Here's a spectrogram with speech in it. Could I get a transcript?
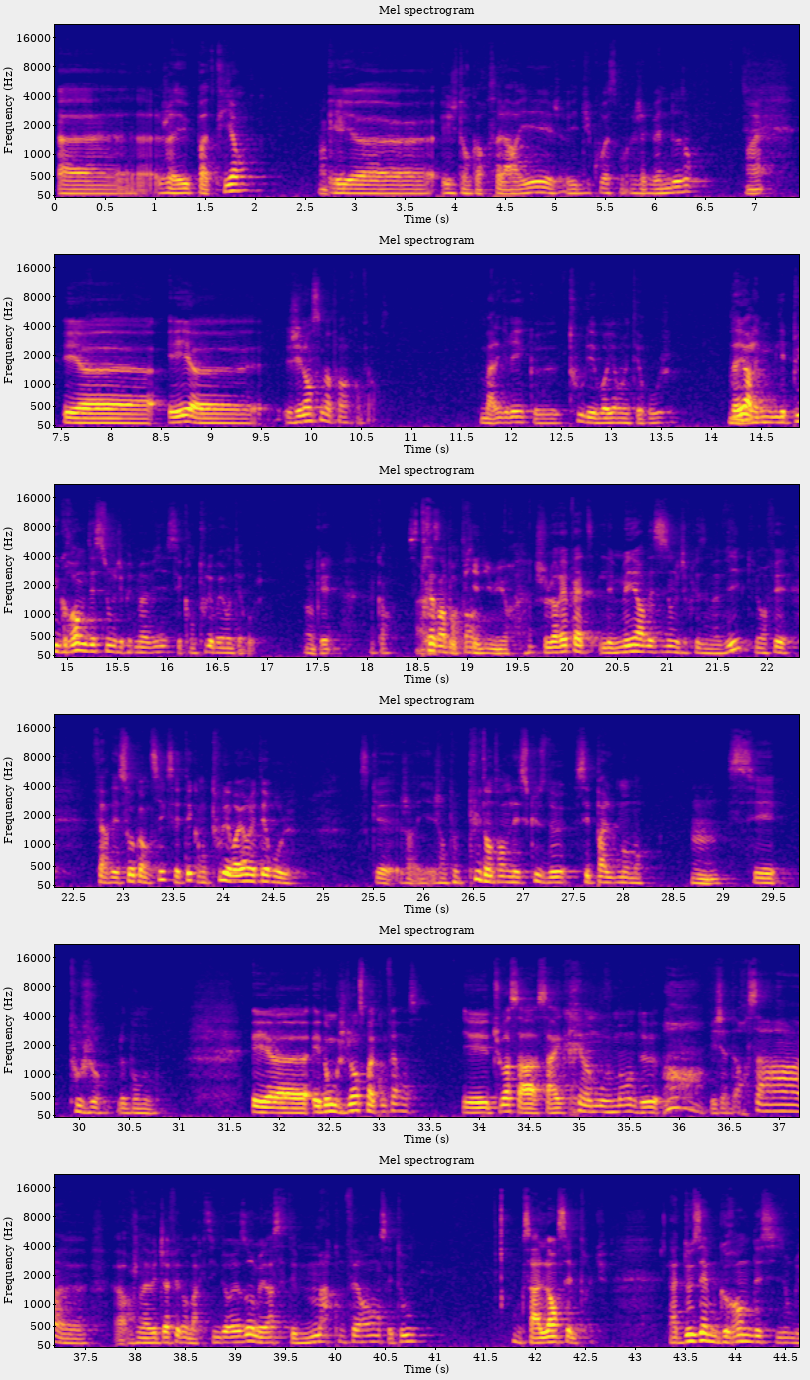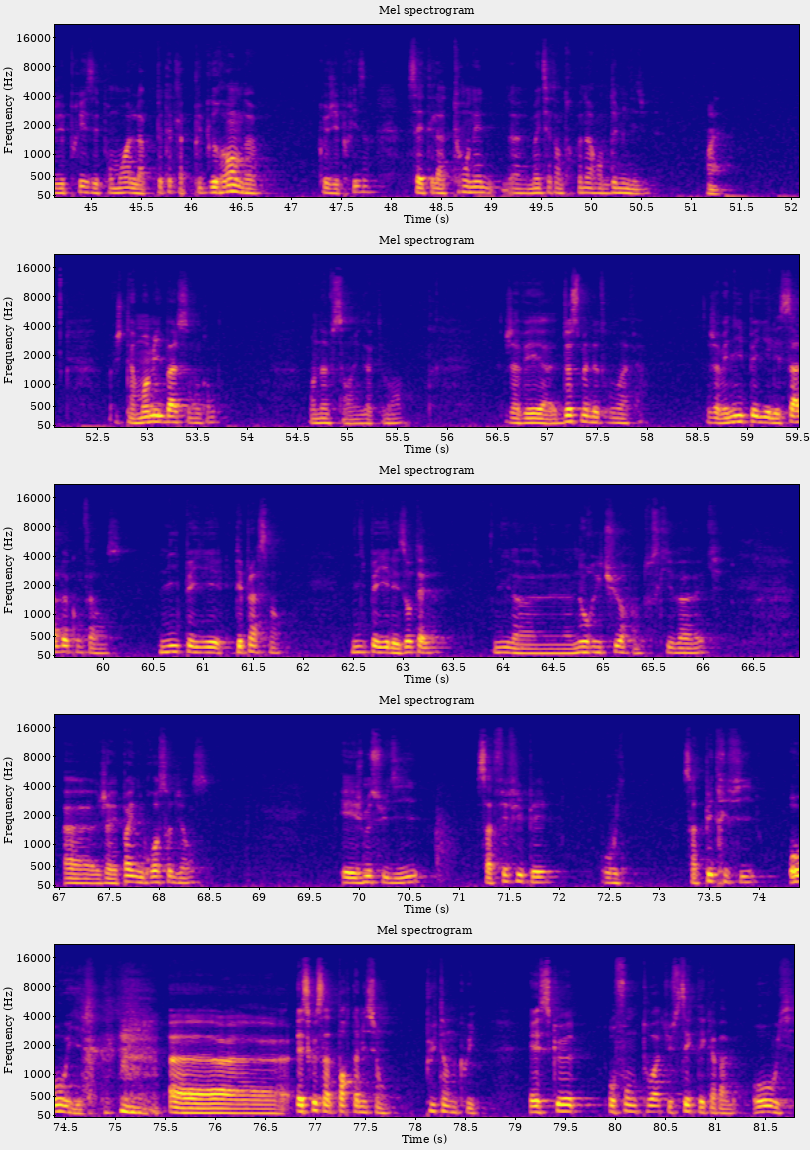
Euh, j'avais pas de clients et, euh, et j'étais encore salarié. J'avais du coup à ce moment j'avais 22 ans. Ouais. Et, et j'ai lancé ma première conférence. Malgré que tous les voyants étaient rouges. D'ailleurs, Mhm. les, les plus grandes décisions que j'ai prises de ma vie, c'est quand tous les voyants étaient rouges. Ok. D'accord C'est très au important. pied du mur. Je le répète, les meilleures décisions que j'ai prises de ma vie, qui m'ont fait faire des sauts quantiques, c'était quand tous les voyants étaient rouges. Parce que j'en- peux plus d'entendre l'excuse de c'est pas le moment. Mhm. C'est toujours le bon moment. Et, euh, et donc je lance ma conférence. Et tu vois, ça, ça a créé un mouvement de Oh, mais j'adore ça euh, Alors j'en avais déjà fait dans le marketing de réseau, mais là c'était ma conférence et tout. Donc ça a lancé le truc. La deuxième grande décision que j'ai prise, et pour moi peut-être la plus grande que j'ai prise, ça a été la tournée de Mindset Entrepreneur en 2018. Ouais. J'étais à moins 1000 balles sur mon compte, moins 900 exactement. J'avais euh, deux semaines de tournoi à faire. J'avais ni payé les salles de conférence, ni payé les déplacements, ni payé les hôtels, ni la, la nourriture, enfin, tout ce qui va avec. Euh, J'avais pas une grosse audience. Et je me suis dit, ça te fait flipper? Oui. Ça te pétrifie? Oh oui. Euh, Est-ce que ça te porte ta mission? Putain de oui. Est-ce que, au fond de toi, tu sais que tu es capable? Oh oui.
